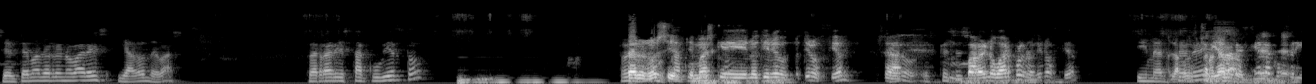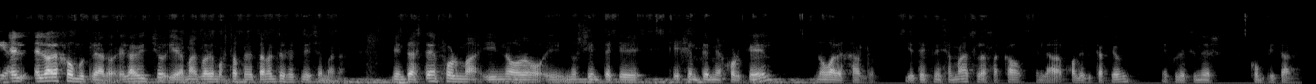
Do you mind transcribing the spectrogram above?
Si el tema de renovar es ¿y a dónde vas? Ferrari está cubierto. Claro, no, si el tema es que no tiene, no tiene opción. O sea, Claro, es que es eso. va a renovar porque no tiene opción. Y Mercedes, la él, él- él lo ha dejado muy claro. Él ha dicho, y además lo ha demostrado perfectamente este fin de semana. Mientras esté en forma y no, y no siente que, que hay gente mejor que él, no va a dejarlo. Y este fin de semana se lo ha sacado en la cualificación en condiciones complicadas.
